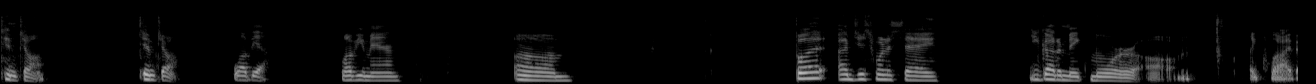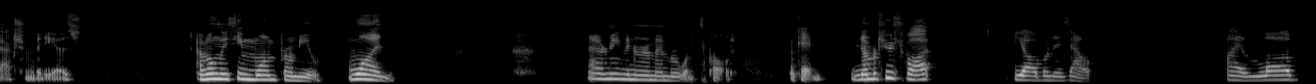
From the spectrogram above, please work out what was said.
Tim Tom. Tim Tom. Love ya. Love you, man. Um, but I just want to say, you got to make more, um, like live action videos. I've only seen one from you. One. I don't even remember what it's called. Okay, number two spot. TheOdd1sOut. I love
